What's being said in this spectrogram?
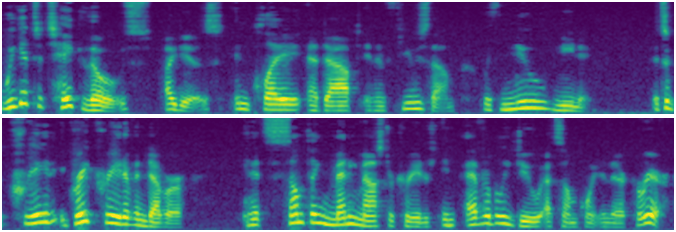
we get to take those ideas and play, adapt, and infuse them with new meaning. It's a create, great creative endeavor, and it's something many master creators inevitably do at some point in their career.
